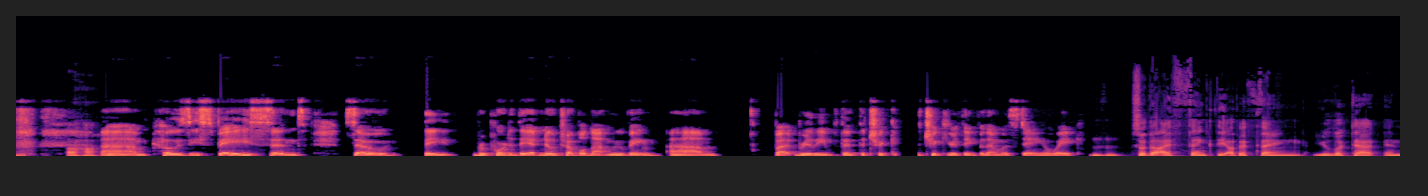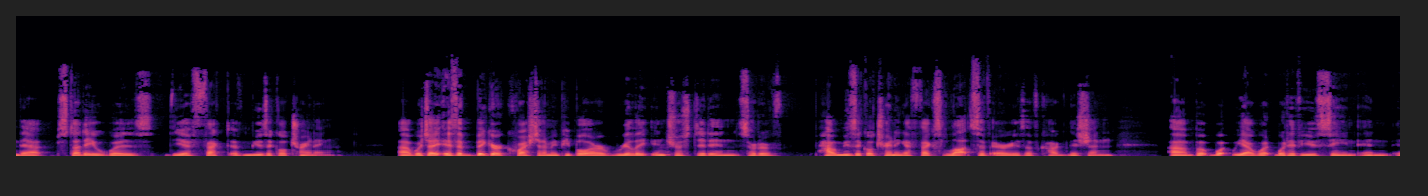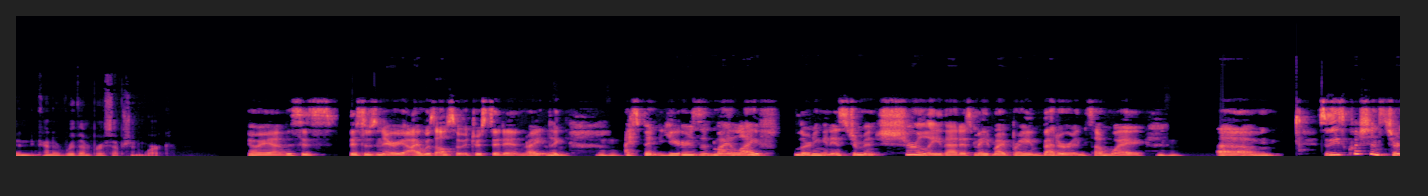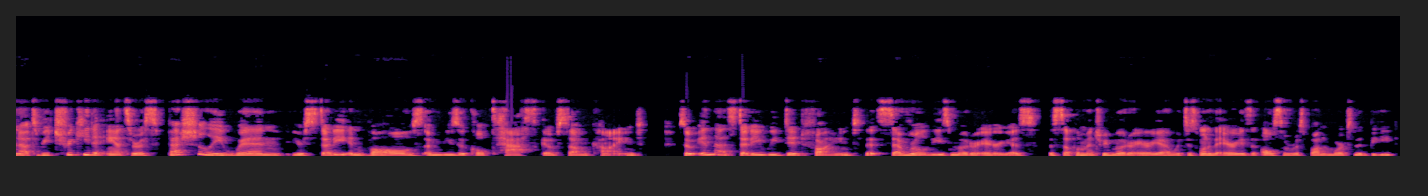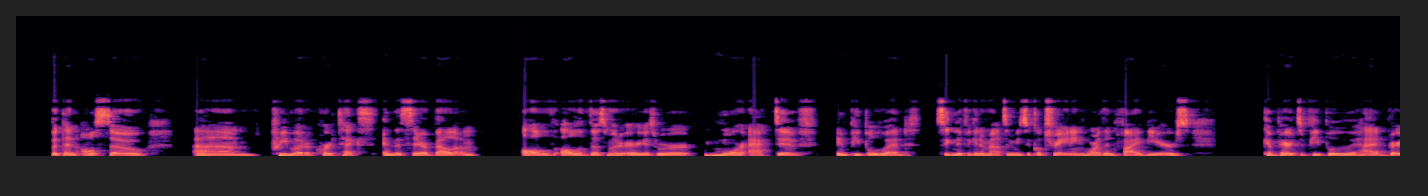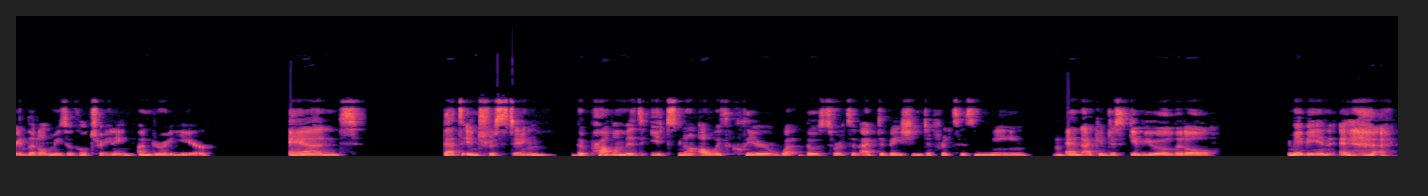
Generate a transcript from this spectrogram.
uh-huh. um, cozy space. And so they reported they had no trouble not moving. Um, but really the, the trick the trickier thing for them was staying awake. Mm-hmm. so the, i think the other thing you looked at in that study was the effect of musical training uh, which is a bigger question. I mean people are really interested in sort of how musical training affects lots of areas of cognition. Um, but what yeah what what have you seen in in kind of rhythm perception work oh yeah this is this is an area i was also interested in right like mm-hmm. mm-hmm. i spent years of my life learning an instrument surely that has made my brain better in some way mm-hmm. um, so these questions turn out to be tricky to answer especially when your study involves a musical task of some kind so in that study we did find that several of these motor areas the supplementary motor area which is one of the areas that also responded more to the beat but then also um, premotor cortex and the cerebellum, all, all of those motor areas were more active in people who had significant amounts of musical training, more than five years, compared to people who had very little musical training, under a year. And that's interesting. The problem is it's not always clear what those sorts of activation differences mean. Mm-hmm. And I can just give you a little, maybe an,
